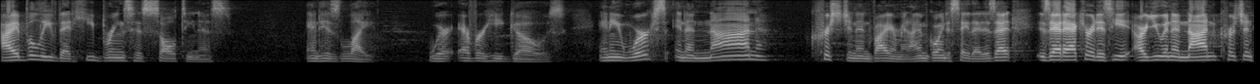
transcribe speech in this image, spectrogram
I believe that he brings his saltiness and his light wherever he goes. And he works in a non Christian environment. I'm going to say that. Is that, is that accurate? Is he, are you in a non Christian?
